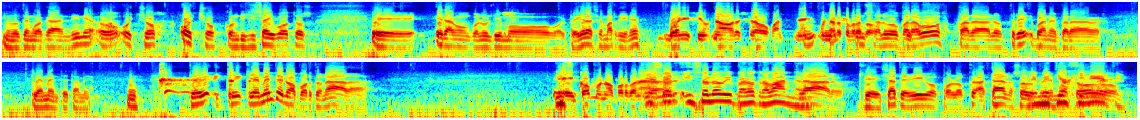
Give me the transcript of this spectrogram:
No lo tengo acá en línea. 8, 8 con 16 votos. Eh, Eragon con último golpe. Gracias, Martín. ¿eh? Buenísimo. No, gracias a vos, Juan. ¿eh? Un abrazo para Un saludo para vos, para los tres. Bueno, y para Clemente también. Clemente no aportó nada. Eh, ¿Cómo no aportó nada? Hizo, lobby para otra banda. Claro, ya te digo, por lo hasta nosotros. Le metió a Jinete.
